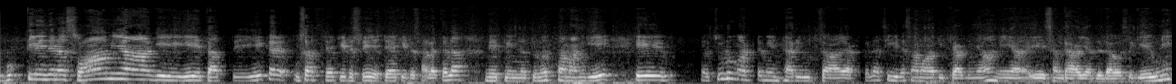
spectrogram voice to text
භුක්ති විඳින ස්වාමියාගේ ඒ தત્ත්වය ඒක උසස් හැටියට ශ්‍රේෂ්ඨ හැටියට සලකලා මේ පින්නතුනොත් Tamanගේ ඒ සුළු මට්ටමින් හරි උත්සාහයක් කළා. සීල සමාධි ප්‍රඥා මේ ඒ සඳහා යද දවසේ ගෙවුනේ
